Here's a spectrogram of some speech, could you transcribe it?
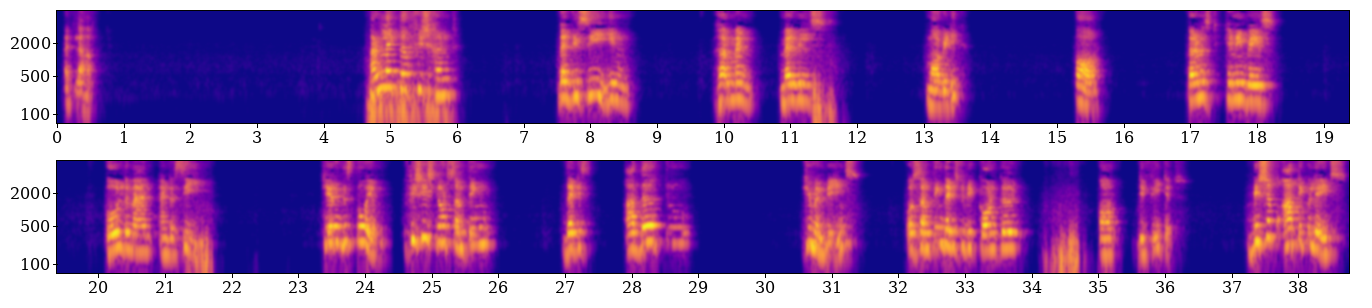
at large. Unlike the fish hunt that we see in Herman Melville's Moby Dick or Ernest Hemingway's Old Man and the Sea, here in this poem, fish is not something that is other to human beings or something that is to be conquered or defeated. Bishop articulates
